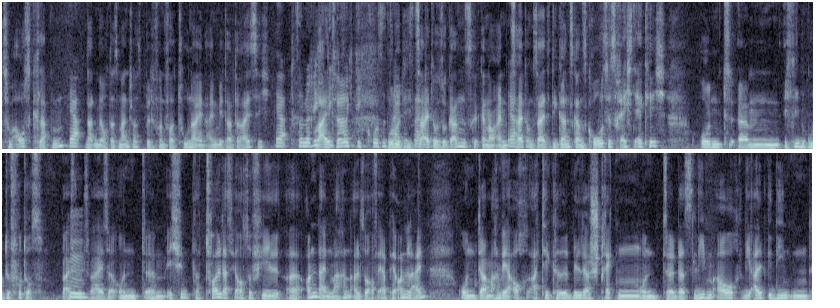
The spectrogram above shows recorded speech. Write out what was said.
zum Ausklappen. Ja. Da hatten wir auch das Mannschaftsbild von Fortuna in 1,30 Meter. Ja, so eine richtig, Breite, richtig große Wo du die Zeitung so ganz, genau, eine ja. Zeitungsseite, die ganz, ganz groß ist, rechteckig. Und ähm, ich liebe gute Fotos beispielsweise. Mhm. Und ähm, ich finde toll, dass wir auch so viel äh, online machen, also auf RP Online. Und da machen wir auch Artikel, Bilder, Strecken und äh, das lieben auch die altgedienten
